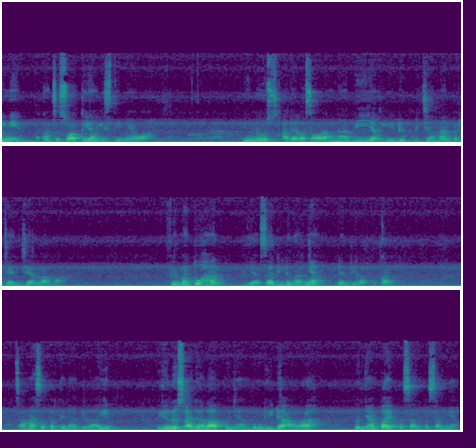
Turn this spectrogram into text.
ini bukan sesuatu yang istimewa. Yunus adalah seorang nabi yang hidup di zaman Perjanjian Lama. Firman Tuhan biasa didengarnya dan dilakukan. Sama seperti nabi lain, Yunus adalah penyambung lidah Allah, penyampai pesan-pesannya.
